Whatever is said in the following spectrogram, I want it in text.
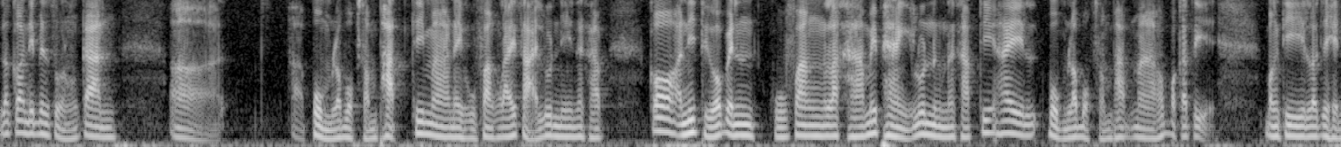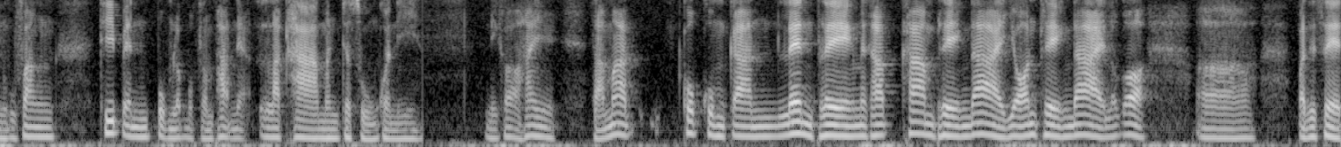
แล้วก็นี่เป็นส่วนของการปุ่มระบบสัมผัสที่มาในหูฟังไร้สายรุ่นนี้นะครับ ก็อันนี้ถือว่าเป็นหูฟังราคาไม่แพงอีกรุ่นหนึ่งนะครับ ที่ให้ปุ่มระบบสัมผัสมาเพราะปกติ บางทีเราจะเห็นหูฟังที่เป็นปุ่มระบบสัมผัสเนี่ยราคามันจะสูงกว่านี้ นี่ก็ให้สามารถ ควบคุมการเล่นเพลงนะครับ ข้ามเพลงได้ย้อนเพลงได้ แล้วก็ปฏิเสธ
